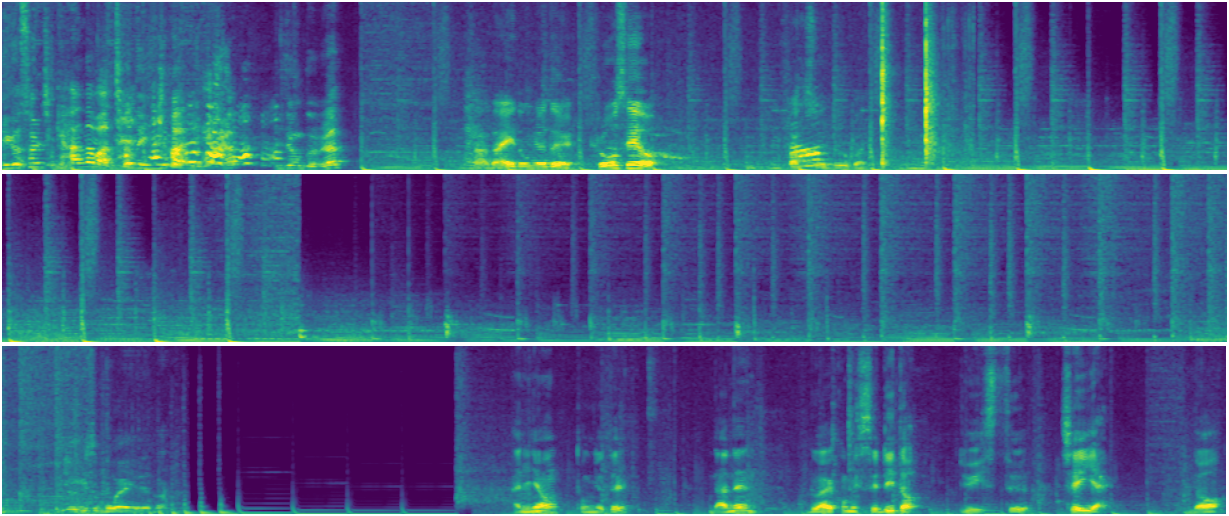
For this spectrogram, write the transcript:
이거 솔직히 하나 맞춰도 이거 아닙니까? 이 정도면? 자 나의 동료들 들어오세요. 박수 두 번. 여기서 뭐 해야 되나? 안녕 동료들 나는 로얄 코믹스 리더 뉴이스트 JR 너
